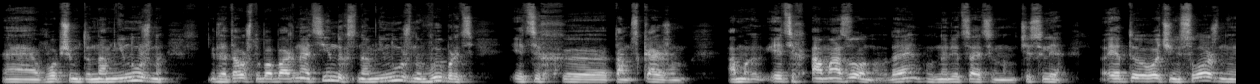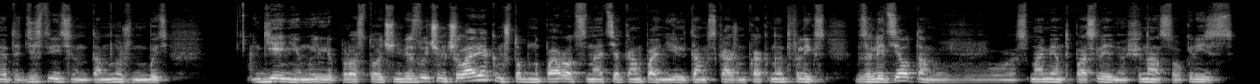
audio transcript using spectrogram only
э, в общем-то, нам не нужно, для того, чтобы обогнать индекс, нам не нужно выбрать этих, э, там, скажем, этих амазонов, да, в нарицательном числе. Это очень сложно, это действительно там нужно быть гением или просто очень везучим человеком, чтобы напороться на те компании, или там, скажем, как Netflix залетел там в, с момента последнего финансового кризиса.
